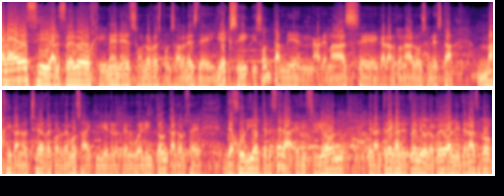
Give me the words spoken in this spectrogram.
Aláez y Alfredo Jiménez son los responsables de IEXI y son también, además, eh, galardonados en esta mágica noche, recordemos aquí en el Hotel Wellington, 14 de julio, tercera edición de la entrega del Premio Europeo al Liderazgo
